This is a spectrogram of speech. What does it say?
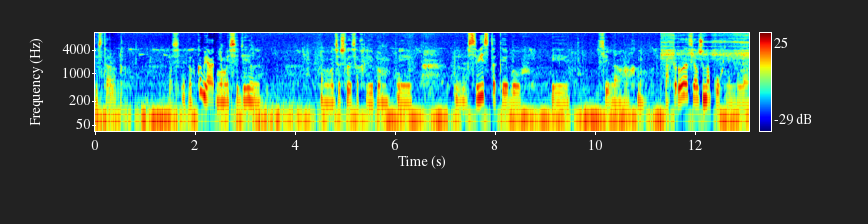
десь так. В кав'ярні ми сиділи, от, зайшли за хлібом. І е, свіст такий був і сильно гахнув. А второй раз я вже на кухні була.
